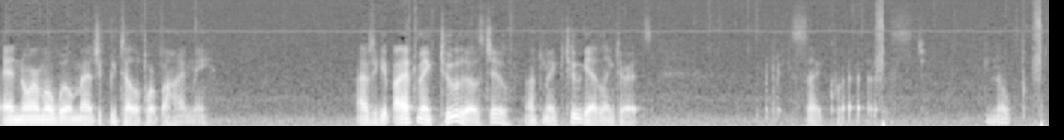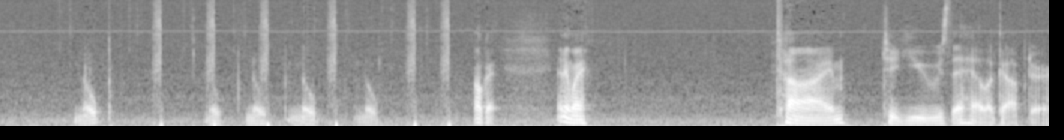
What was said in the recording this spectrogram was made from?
and Norma will magically teleport behind me. I have to keep. I have to make two of those too. I have to make two Gatling turrets. Side quest. Nope. Nope. Nope. Nope. Nope. Nope. Okay. Anyway. Time to use the helicopter.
